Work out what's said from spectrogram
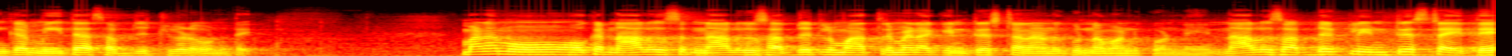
ఇంకా మిగతా సబ్జెక్టులు కూడా ఉంటాయి. మనము ఒక నాలుగు నాలుగు సబ్జెక్టులు మాత్రమే నాకు ఇంట్రెస్ట్ అని అనుకున్నాం అనుకోండి. నాలుగు సబ్జెక్టులు ఇంట్రెస్ట్ అయితే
